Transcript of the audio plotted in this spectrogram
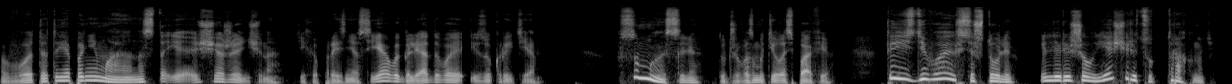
«Вот это я понимаю, настоящая женщина», — тихо произнес я, выглядывая из укрытия. «В смысле?» — тут же возмутилась Пафи. «Ты издеваешься, что ли? Или решил ящерицу трахнуть?»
